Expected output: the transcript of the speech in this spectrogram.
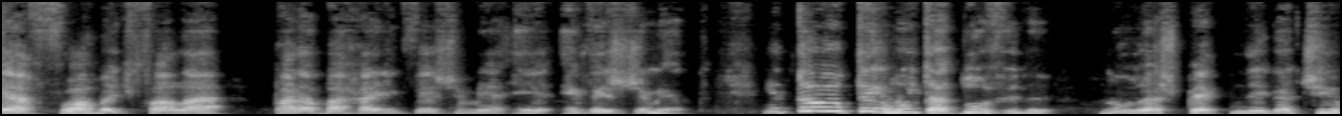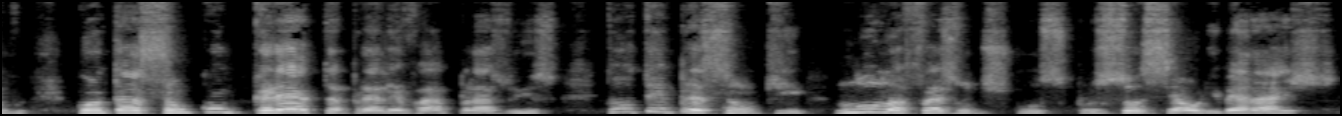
é a forma de falar para barrar investimento. Então, eu tenho muita dúvida no aspecto negativo quanto à ação concreta para levar a prazo isso. Então, eu tenho a impressão que Lula faz um discurso para os social-liberais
